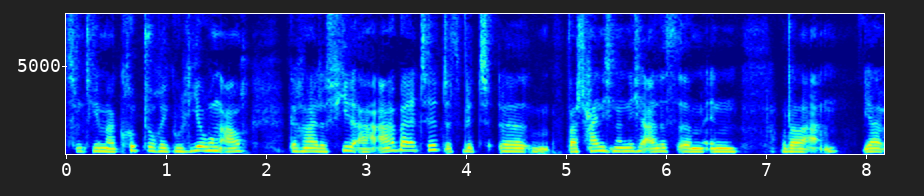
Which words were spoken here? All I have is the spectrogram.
zum Thema Kryptoregulierung auch gerade viel erarbeitet. Es wird äh, wahrscheinlich noch nicht alles ähm, in oder ähm, ja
